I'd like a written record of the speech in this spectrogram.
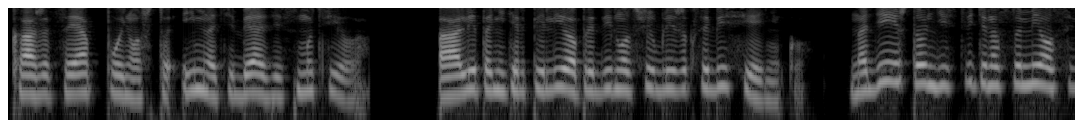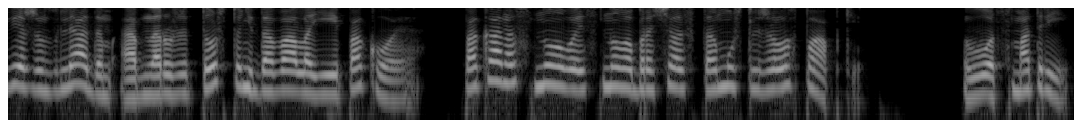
«Кажется, я понял, что именно тебя здесь смутило». А Алита нетерпеливо придвинулась еще ближе к собеседнику, надеясь, что он действительно сумел свежим взглядом обнаружить то, что не давало ей покоя пока она снова и снова обращалась к тому, что лежало в папке. «Вот, смотри»,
